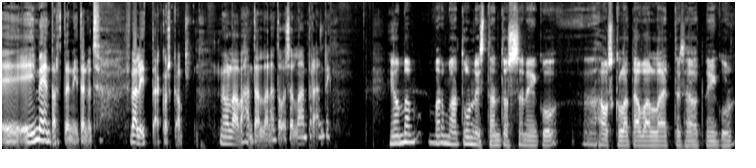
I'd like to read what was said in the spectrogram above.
ei meidän tarvitse niitä nyt välittää, koska me ollaan vähän tällainen toisenlainen brändi. Joo, mä varmaan tunnistan tuossa niinku hauskalla tavalla, että sä oot niin kuin,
